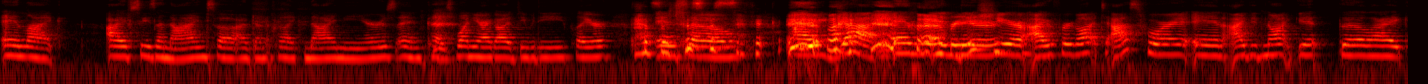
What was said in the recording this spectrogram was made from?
and like I have season nine, so I've done it for like nine years, and because one year I got a DVD player, That's And such a so, specific. I, yeah, and then this year. year. I forgot to ask for it, and I did not get the like.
